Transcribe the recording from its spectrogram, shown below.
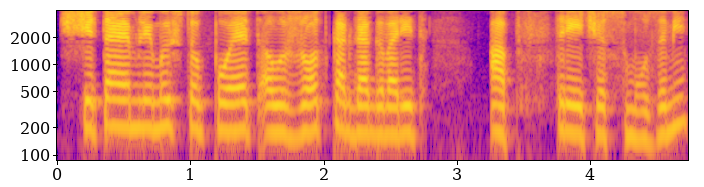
Считаем ли мы, что поэт лжет, когда говорит об встрече с музами,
